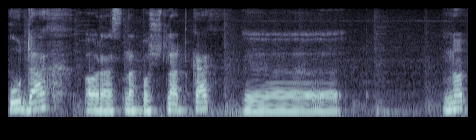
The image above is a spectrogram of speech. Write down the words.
udach oraz na pośladkach. y, no,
